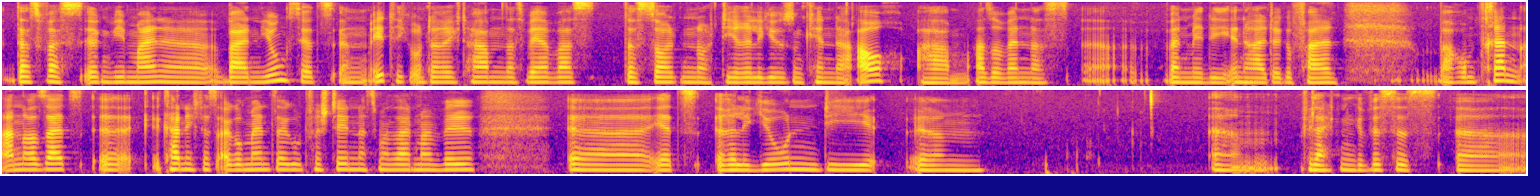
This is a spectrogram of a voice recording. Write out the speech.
das, was irgendwie meine beiden Jungs jetzt im Ethikunterricht haben, das wäre was, das sollten doch die religiösen Kinder auch haben. Also wenn das, äh, wenn mir die Inhalte gefallen, warum trennen? Andererseits äh, kann ich das Argument sehr gut verstehen, dass man sagt, man will äh, jetzt Religionen, die ähm, ähm, vielleicht ein gewisses äh,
